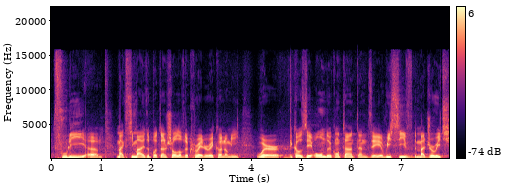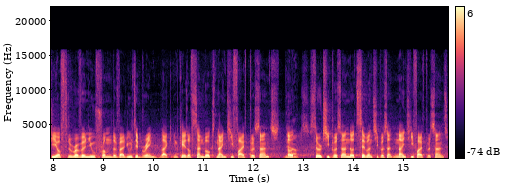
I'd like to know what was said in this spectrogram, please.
fully um, maximize the potential of the creator economy where because they own the content and they receive the majority of the revenue from the value they bring, like in case of Sandbox, 95%, yeah. not 30%, not 70%, 95%,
